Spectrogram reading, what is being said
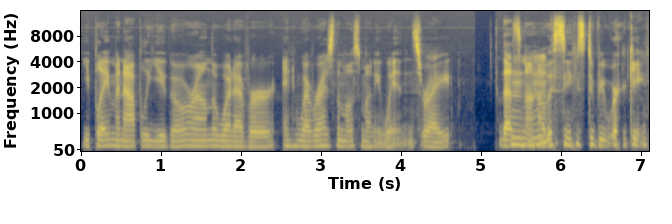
you play Monopoly, you go around the whatever, and whoever has the most money wins, right? That's mm-hmm. not how mm-hmm. this seems to be working.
